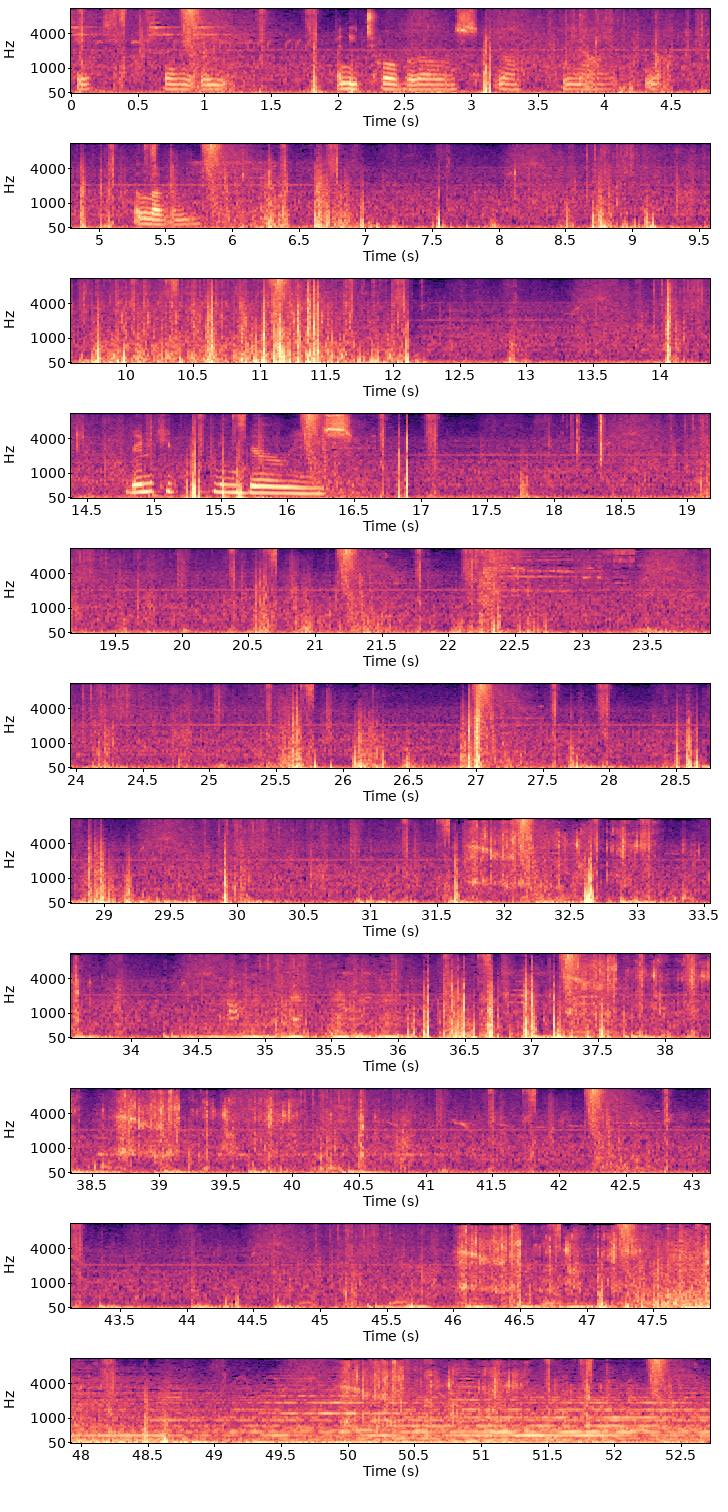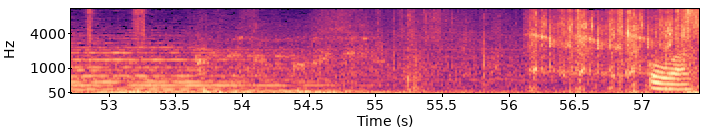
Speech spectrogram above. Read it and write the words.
Six, seven, eight. I need 12 of those. No, nine, no, 11. I'm gonna keep blueberries.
